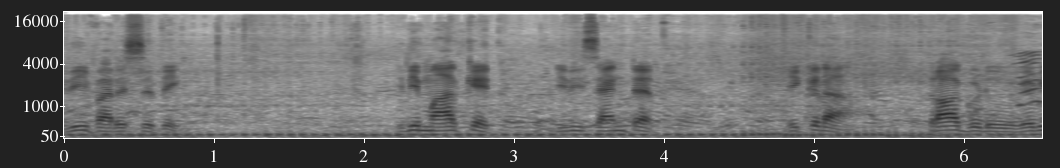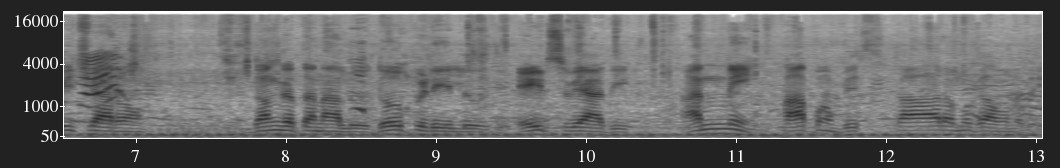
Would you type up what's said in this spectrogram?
ఇది పరిస్థితి. ఇది మార్కెట్ ఇది సెంటర్. ఇక్కడ త్రాగుడు వ్యభిచారం దొంగతనాలు దోపిడీలు ఎయిడ్స్ వ్యాధి అన్నీ పాపం విస్తారముగా ఉన్నది.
